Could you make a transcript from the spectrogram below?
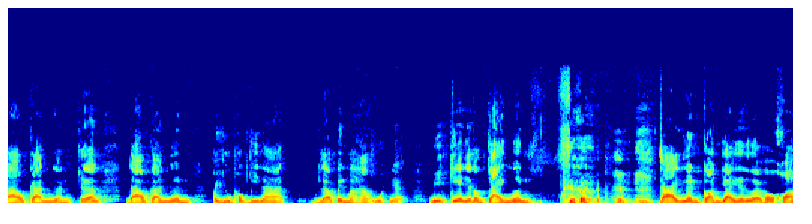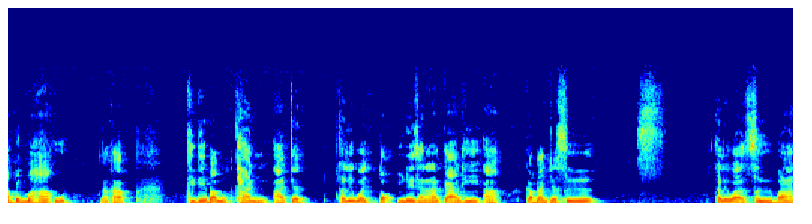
ดาวการเงิน ฉะนั้นดาวการเงินไปอยู่ภพวินาศแล้วเป็นมหาอุดเนี่ยมีเกณฑ์จะต้องจ่ายเงิน จ่ายเงินก้อนใหญ่ซะด้วยเพราะความเป็นมหาอุดนะครับ ทีนี้บางท่านอาจจะเขาเรียกว่าตกอยู่ในสถานการณ์ที่อะกำลังจะซื้อ เขาเรียกว่าซื้อบ้าน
